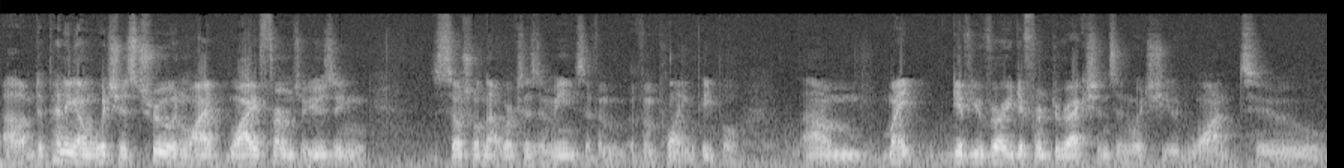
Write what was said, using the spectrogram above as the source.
Um, depending on which is true and why why firms are using social networks as a means of, of employing people um, might give you very different directions in which you'd want to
